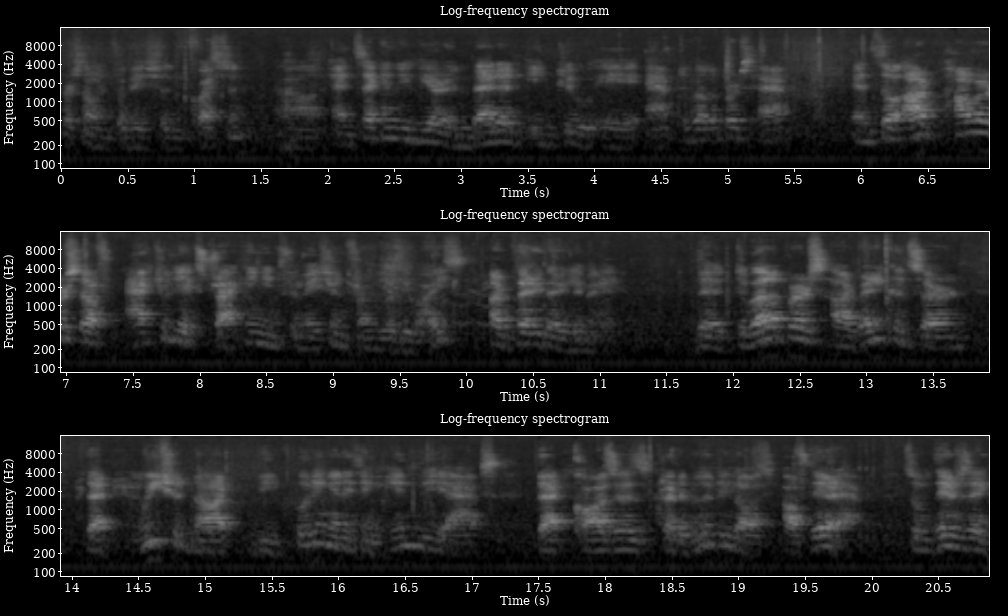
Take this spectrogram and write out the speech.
personal information question. Uh, and secondly, we are embedded into a app developer's app. And so our powers of actually extracting information from your device are very, very limited. The developers are very concerned that we should not be putting anything in the apps that causes credibility loss of their app. So there's a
